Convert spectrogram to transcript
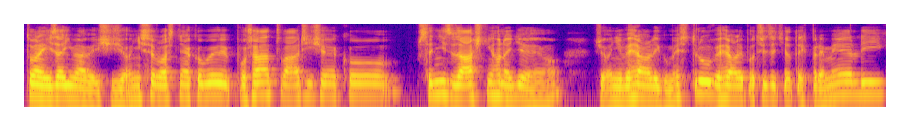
to nejzajímavější, že oni se vlastně jakoby pořád tváří, že jako se nic zvláštního neděje, jo? Že oni vyhráli ligu mistrů, vyhráli po 30 letech Premier League,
